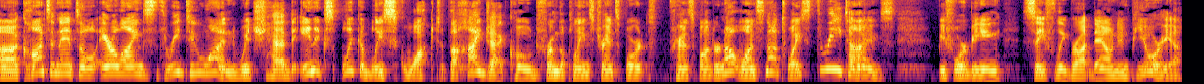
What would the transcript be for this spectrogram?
Uh, Continental Airlines 321, which had inexplicably squawked the hijack code from the plane's transport transponder not once, not twice, three times before being safely brought down in Peoria.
